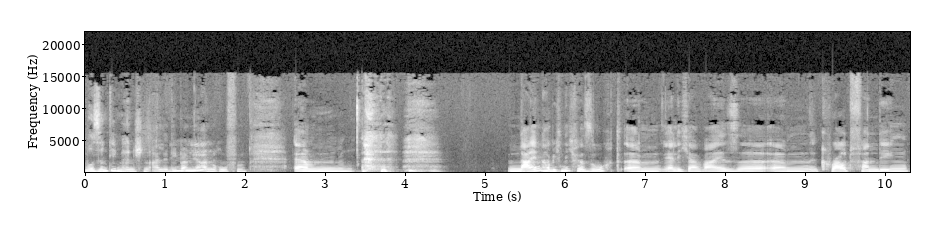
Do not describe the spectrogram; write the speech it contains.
Wo sind die Menschen alle, die mhm. bei mir anrufen? Ähm, Nein, habe ich nicht versucht. Ähm, ehrlicherweise, ähm, Crowdfunding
